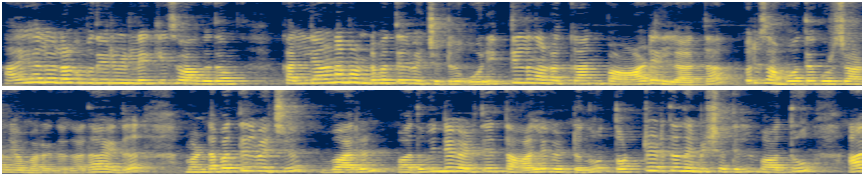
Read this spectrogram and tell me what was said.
ഹായ് ഹലോ എല്ലാവർക്കും പുതിയൊരു വീട്ടിലേക്ക് സ്വാഗതം. കല്യാണ മണ്ഡപത്തിൽ വെച്ചിട്ട് ഒരിക്കലും നടക്കാൻ പാടില്ലാത്ത ഒരു സംഭവത്തെക്കുറിച്ചാണ് ഞാൻ പറയുന്നത്. അതായത് മണ്ഡപത്തിൽ വെച്ച് വരൻ വധുവിന്റെ കഴുത്തിൽ താലി കെട്ടുന്നു. തൊട്ടടുത്ത നിമിഷത്തിൽ വധു ആ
